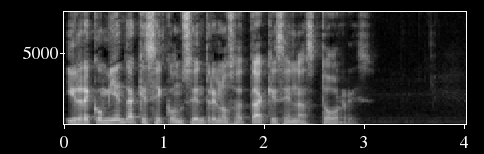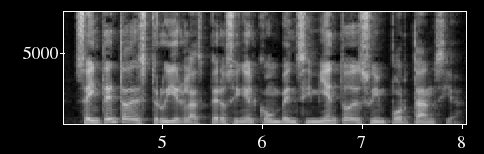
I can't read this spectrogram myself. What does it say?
y recomienda que se concentren los ataques en las torres. Se intenta destruirlas, pero sin el convencimiento de su importancia.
